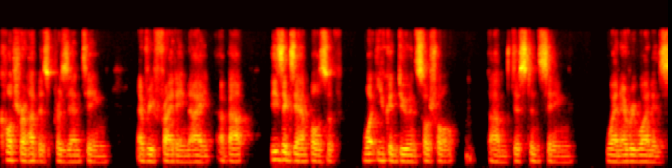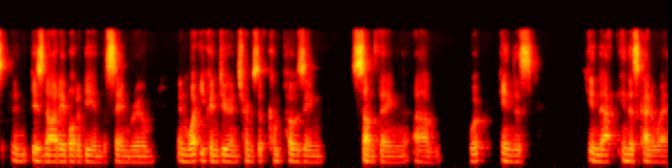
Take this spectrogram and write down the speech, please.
Culture Hub is presenting every Friday night about these examples of what you can do in social um, distancing when everyone is is not able to be in the same room and what you can do in terms of composing something um, in this in that in this kind of way.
